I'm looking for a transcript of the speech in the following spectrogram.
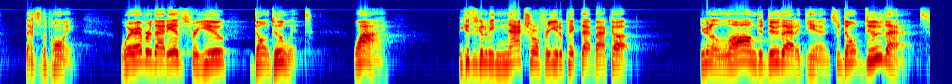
That's the point. Wherever that is for you, don't do it. Why? because it's going to be natural for you to pick that back up. You're going to long to do that again. So don't do that.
